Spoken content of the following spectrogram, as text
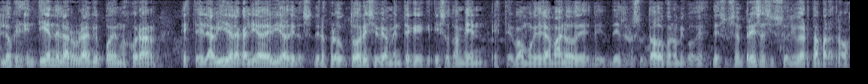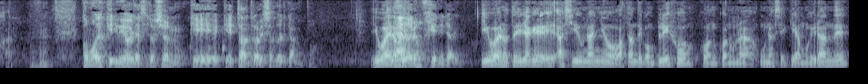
lo que entiende la rural que puede mejorar este, la vida, la calidad de vida de los, de los productores y obviamente que eso también este, va muy de la mano del resultado económico de, sus empresas y su libertad para trabajar. ¿Cómo describe hoy la situación que, está atravesando el campo? Y bueno, el agro en general. Y bueno, te diría que ha sido un año bastante complejo, con, una, sequía muy grande.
